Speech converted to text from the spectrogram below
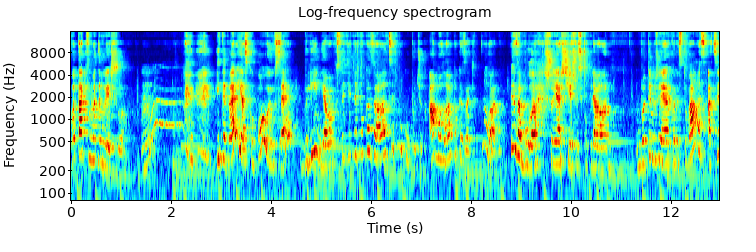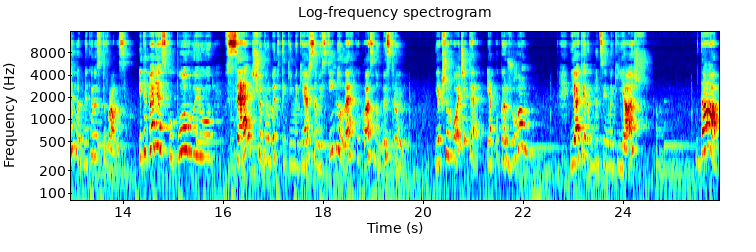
от так в мене вийшло. І тепер я скуповую все. Блін, я вам, кстати, не показала цих покупочок, а могла б показати. Ну ладно. Я забула, що я ще щось купляла. Бо тим вже я користувалась, а цим от не користувалась. І тепер я скуповую все, щоб робити такий макіяж самостійно, легко, класно, швидко. Якщо хочете, я покажу вам, як я роблю цей макіяж. Да,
